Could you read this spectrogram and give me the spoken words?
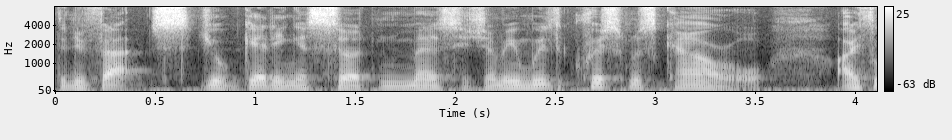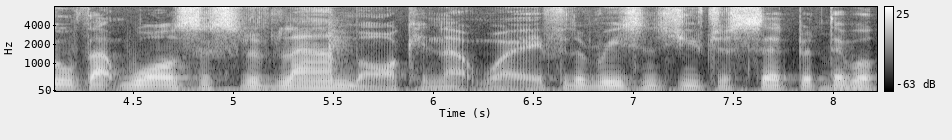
that in fact you're getting a certain message. I mean, with Christmas Carol, I thought that was a sort of landmark in that way for the reasons you've just said, but there were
